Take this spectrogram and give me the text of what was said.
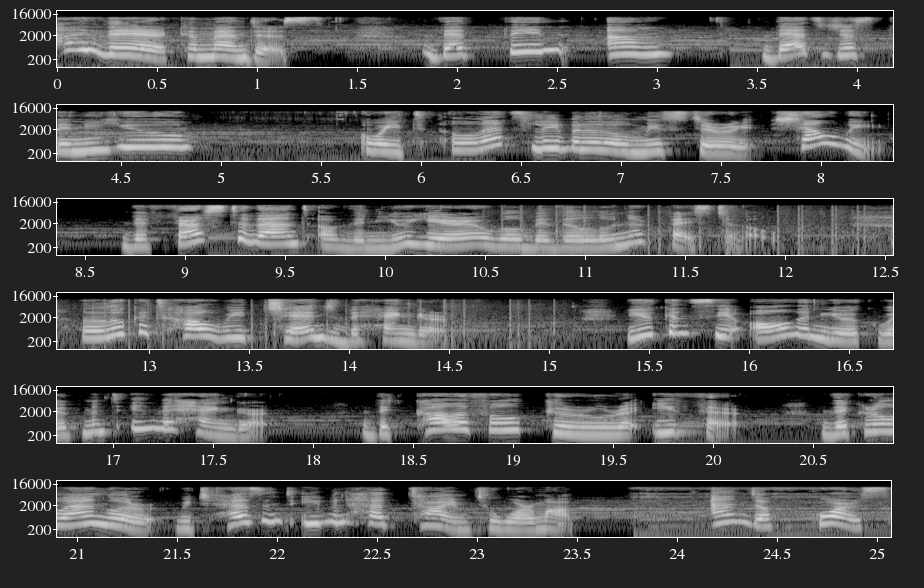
Hi there, commanders! That thing, um, that's just the new... Wait, let's leave a little mystery, shall we? The first event of the new year will be the Lunar Festival. Look at how we changed the hangar. You can see all the new equipment in the hangar. The colorful Karura Ether, the Cruel Angler, which hasn't even had time to warm up. And of course,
